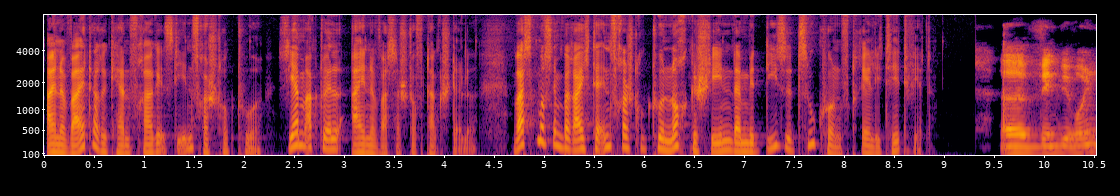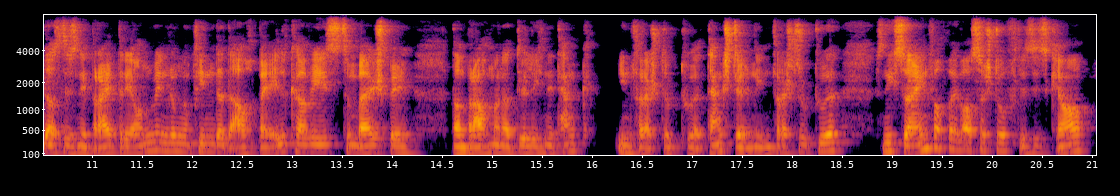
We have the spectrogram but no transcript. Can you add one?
Eine weitere Kernfrage ist die Infrastruktur. Sie haben aktuell eine Wasserstofftankstelle. Was muss im Bereich der Infrastruktur noch geschehen, damit diese Zukunft Realität wird? Äh, wenn wir wollen, dass das eine breitere Anwendung findet, auch bei LKWs zum Beispiel, dann braucht man natürlich eine Tankinfrastruktur, Tankstelleninfrastruktur. Ist nicht so einfach bei Wasserstoff, das ist klar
